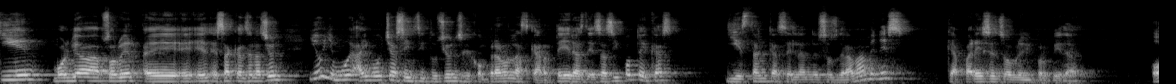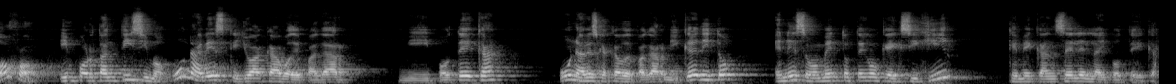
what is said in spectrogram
¿Quién volvió a absorber eh, e-, esa cancelación? Y oye, hay muchas instituciones que compraron las carteras de esas hipotecas y están cancelando esos gravámenes que aparecen sobre mi propiedad. Ojo, importantísimo, una vez que yo acabo de pagar mi hipoteca, una vez que acabo de pagar mi crédito, en ese momento tengo que exigir que me cancelen la hipoteca.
